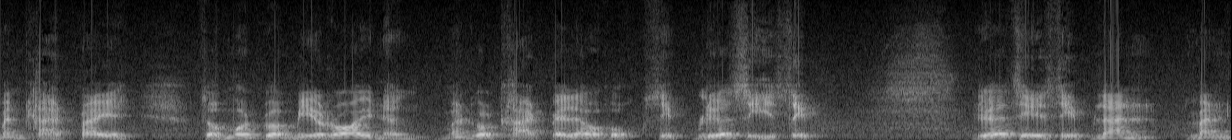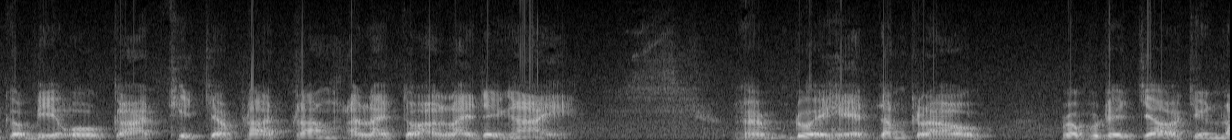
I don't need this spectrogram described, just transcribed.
มันขาดไป สมมติว่ามีร้อยหนึ่ง มันก็ขาดไปแล้วหกสิบเหลือสี่สิบเหลือสี่สิบนั้น มันก็มีโอกาสที่จะพลาดพลั้งอะไรต่ออะไรได้ง่าย ด้วยเหตุดังกล่าว พระพุทธเจ้าจึงน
